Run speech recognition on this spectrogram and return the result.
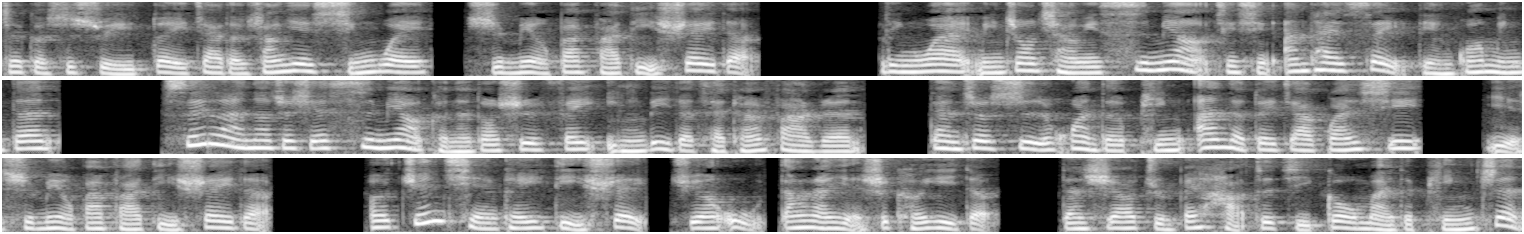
这个是属于对价的商业行为，是没有办法抵税的。另外，民众常于寺庙进行安太岁、点光明灯，虽然呢这些寺庙可能都是非盈利的财团法人，但这是换得平安的对价关系，也是没有办法抵税的。而捐钱可以抵税，捐物当然也是可以的，但是要准备好自己购买的凭证，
